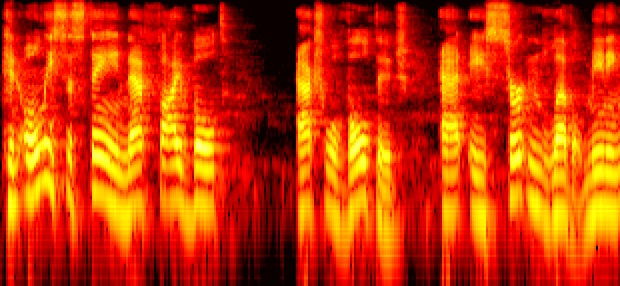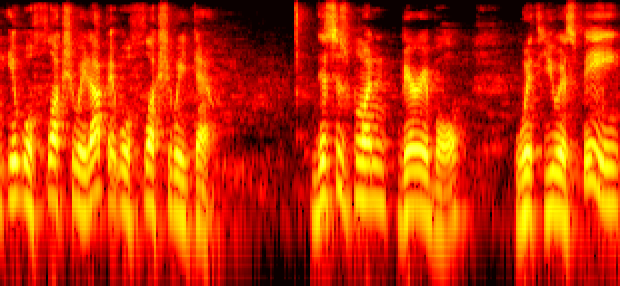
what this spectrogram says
can only sustain that 5 volt actual voltage at a certain level, meaning it will fluctuate up, it will fluctuate down. This is one variable with USB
